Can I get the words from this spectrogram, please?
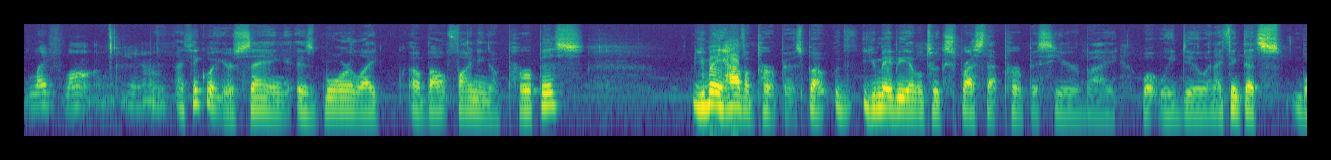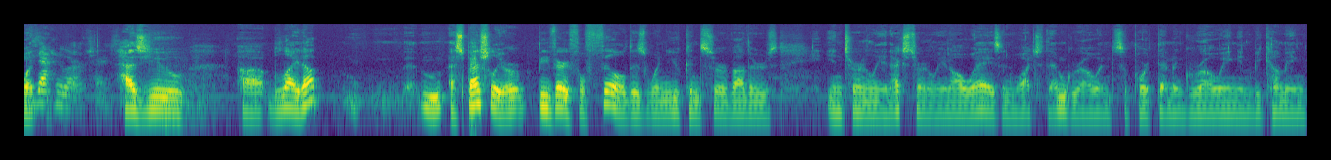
lifelong. You know. I think what you're saying is more like about finding a purpose. You may have a purpose, but you may be able to express that purpose here by what we do. And I think that's what exactly what I'm trying has you uh, light up, especially, or be very fulfilled, is when you can serve others internally and externally in all ways and watch them grow and support them in growing and becoming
